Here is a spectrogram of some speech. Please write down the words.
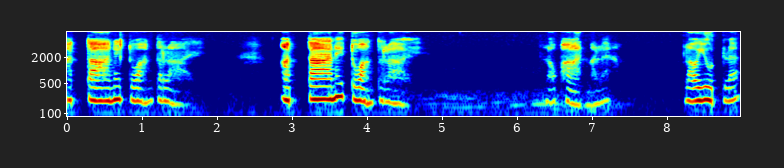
อัตตาในตัวอันตราย อัตตาในตัวอันตราย เราผ่านมาแล้ว เราหยุดแล้ว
